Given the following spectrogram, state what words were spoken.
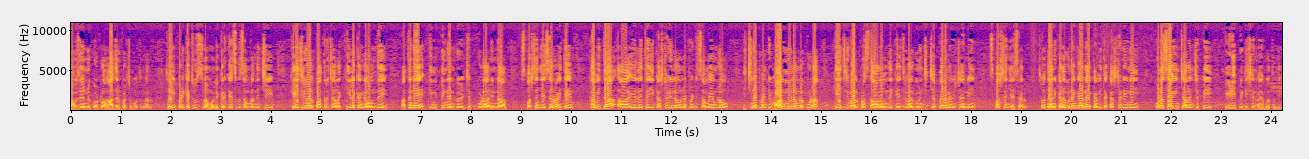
రౌజేన్ను కోర్టులో హాజరుపరచబోతున్నారు. సో ఇప్పటికే చూస్తున్నాము. లిక్కర్ కేసుకు సంబంధించి కేజ్రీవాల్ పాత్ర చాలా కీలకంగా ఉంది. అతనే కింగ్ పిన్ అని చెప్పి కూడా నిన్న స్పష్టం చేశారు. అయితే కవిత ఏదైతే ఈ కస్టడీలో ఉన్నటువంటి సమయంలో ఇచ్చినటువంటి వాంగ్మూలంలో కూడా కేజ్రీవాల్ ప్రస్తావన ఉంది. కేజ్రీవాల్ గురించి చెప్పారన్న విషయాన్ని స్పష్టం చేశారు. సో దానికి అనుగుణంగానే కవిత కస్టడీని కొనసాగించాలని చెప్పి ఈడీ పిటిషన్ వేయబోతుంది.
